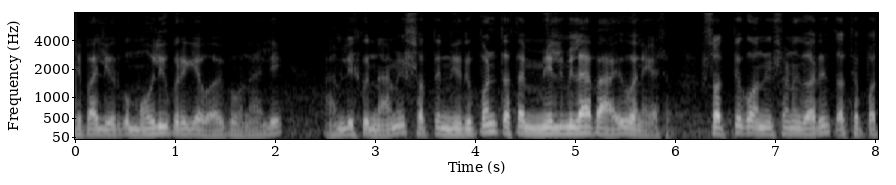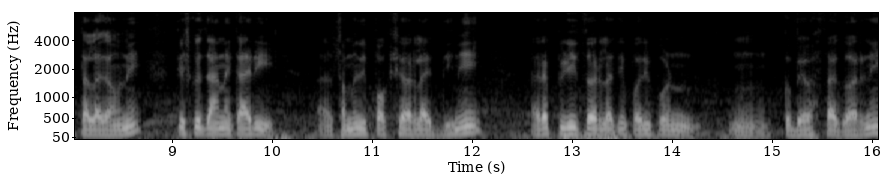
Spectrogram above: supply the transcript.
नेपालीहरूको मौलिक प्रक्रिया भएको हुनाले हामीले यसको नामै सत्य निरूपण तथा मेलमिलाप आयो भनेका छौँ। सत्यको अन्वेषण गर्ने तथ्य पत्ता लगाउने त्यसको जानकारी सम्बन्धित पक्षहरूलाई दिने र पीडितहरूलाई चाहिँ परिपूर्ण उम्, को व्यवस्था गर्ने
